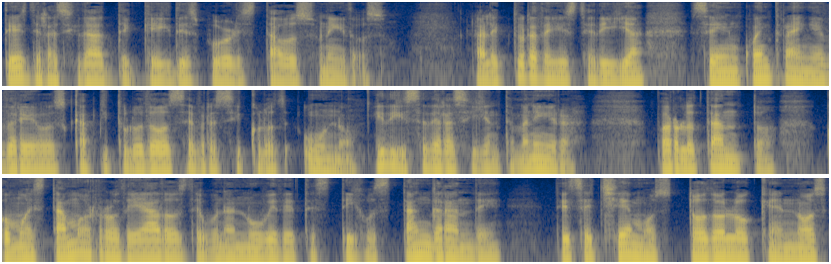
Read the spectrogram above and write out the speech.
desde la ciudad de Gatesburg, Estados Unidos. La lectura de este día se encuentra en Hebreos capítulo 12 versículo 1 y dice de la siguiente manera, Por lo tanto, como estamos rodeados de una nube de testigos tan grande, desechemos todo lo que nos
